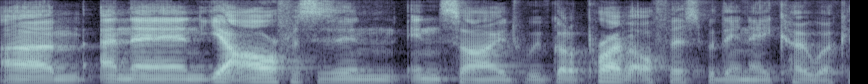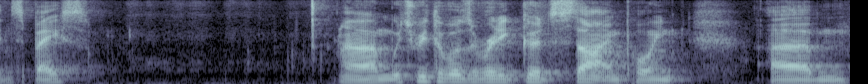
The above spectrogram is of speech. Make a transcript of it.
Um, and then yeah, our office is in inside. We've got a private office within a co-working space, um, which we thought was a really good starting point um,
